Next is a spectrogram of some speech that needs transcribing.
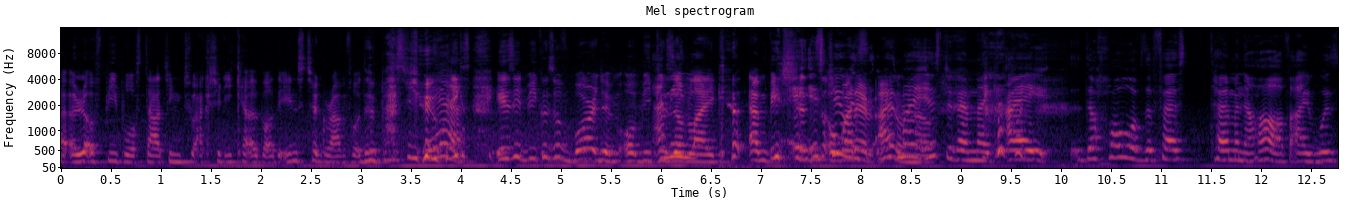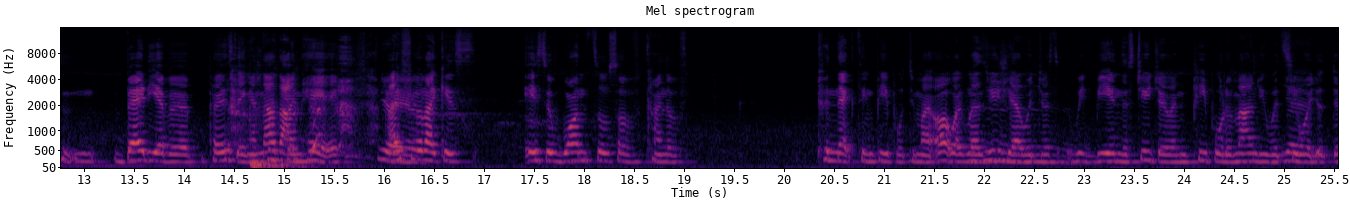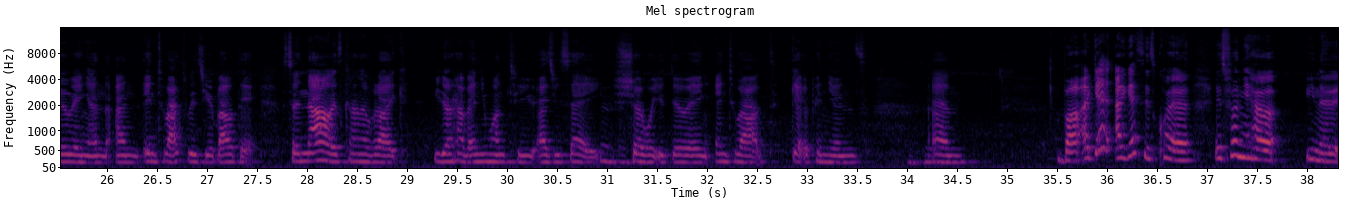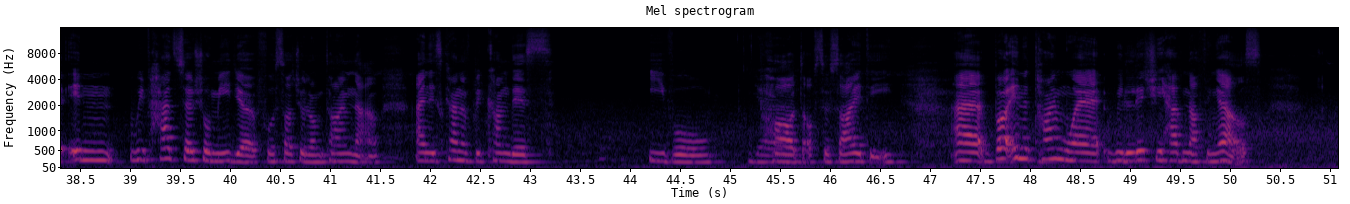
a lot of people starting to actually care about the instagram for the past few Yeah. weeks is it because of boredom or because mean, of like ambitions or whatever with, i with don't my know instagram like i the whole of the first term and a half i wasn't barely ever posting and now that i'm here Yeah, I yeah. feel like it's it's a one source of kind of connecting people to my artwork. Whereas mm-hmm. usually I would just we'd be in the studio and people around you would see what you're doing and and interact with you about it. So now it's kind of like you don't have anyone to, as you say, Mhm. show what you're doing, interact, get opinions. Mhm. Um, but I get I guess it's quite a it's funny how you know in we've had social media for such a long time now and it's kind of become this evil yeah. part of society. Uh, but in a time where we literally have nothing else,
